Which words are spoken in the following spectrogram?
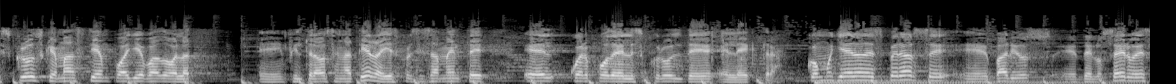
Skrulls que más tiempo ha llevado a la, eh, infiltrados en la Tierra y es precisamente el cuerpo del Skrull de Electra. Como ya era de esperarse, eh, varios eh, de los héroes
